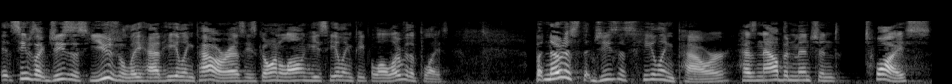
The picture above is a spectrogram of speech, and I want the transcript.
it seems like Jesus usually had healing power. As he's going along, he's healing people all over the place. But notice that Jesus' healing power has now been mentioned twice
